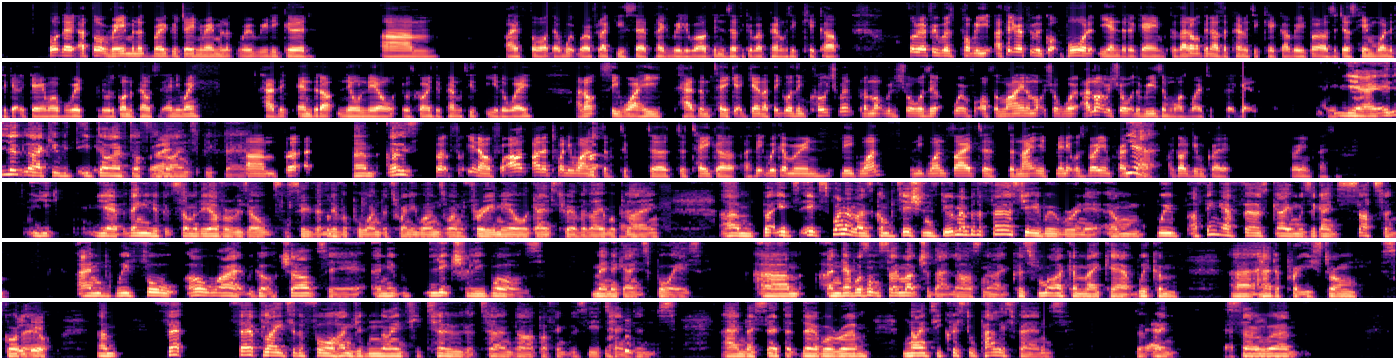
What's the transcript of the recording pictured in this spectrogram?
Thought that I thought Raymond looked very good. Jadan Raymond looked really, really good. Um, I thought that Whitworth, like you said, played really well. Didn't deserve to give a penalty kick up. Thought the referee was probably. I think the referee got bored at the end of the game because I don't think that was a penalty kick. I really thought it was just him wanting to get the game over with because it was going to penalties anyway. Had it ended up nil nil, it was going to penalties either way. I don't see why he had them take it again. I think it was encroachment, but I'm not really sure. Was it off the line? I'm not sure what. I'm not even sure what the reason was why he took it again. yeah, it looked like he, he dived off the Right. line, to be fair. Um, but Um, I was, but for, you know, for our under 21s Uh, to, to, to, to take a, I think Wycombe were in League One, League One side to the 90th minute was very impressive. Yeah. I got to give him credit. Very impressive. Yeah, but then you look at some of the other results and see that Liverpool under 21s won 3 0 against whoever they were playing. Um, but it's it's one of those competitions. Do you remember the first year we were in it? Um, we I think our first game was against Sutton, and we thought, oh right, we got a chance here, and it literally was men against boys. Um, and there wasn't so much of that last night because from what I can make out, Wycombe uh, had a pretty strong squad out. Um, fair play to the 492 that turned up, I think was the attendance. and they said that there were um, 90 Crystal Palace fans that went. So um,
